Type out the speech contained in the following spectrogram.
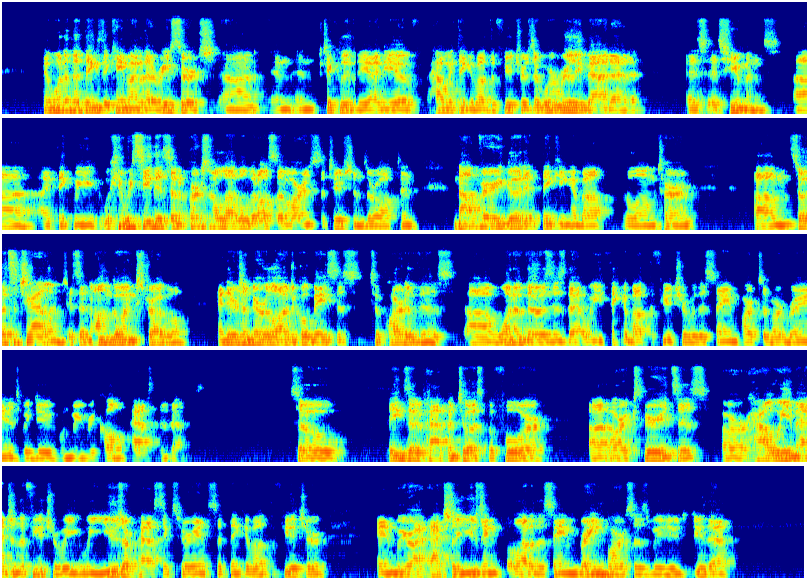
And one of the things that came out of that research, uh, and, and particularly the idea of how we think about the future, is that we're really bad at it as, as humans. Uh, I think we, we, we see this on a personal level, but also our institutions are often not very good at thinking about the long term. Um, so it's a challenge. It's an ongoing struggle. And there's a neurological basis to part of this. Uh, one of those is that we think about the future with the same parts of our brain as we do when we recall past events. So things that have happened to us before, uh, our experiences, are how we imagine the future. We, we use our past experience to think about the future. And we're actually using a lot of the same brain parts as we do to do that,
